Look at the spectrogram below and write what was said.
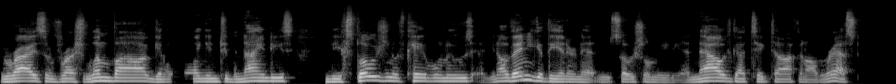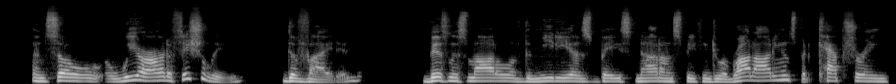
the rise of Rush Limbaugh, you know, going into the 90s the explosion of cable news, you know, then you get the internet and social media, and now we've got TikTok and all the rest. And so we are artificially divided. Business model of the media is based not on speaking to a broad audience, but capturing,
